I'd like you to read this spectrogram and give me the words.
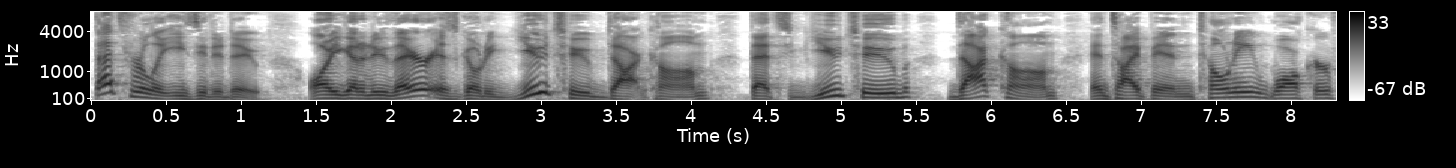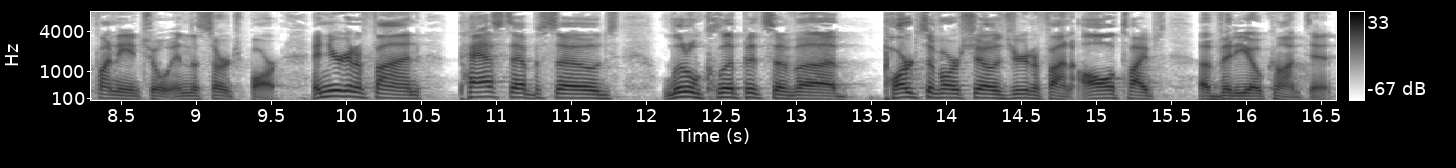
That's really easy to do. All you got to do there is go to youtube.com. That's youtube.com and type in Tony Walker Financial in the search bar. And you're going to find past episodes, little clippets of uh, parts of our shows. You're going to find all types of video content.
